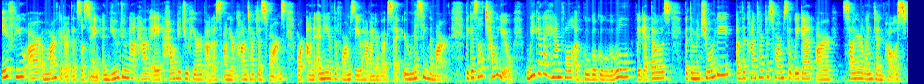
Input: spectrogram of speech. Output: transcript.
If you are a marketer that's listening and you do not have a how did you hear about us on your contact us forms or on any of the forms that you have on your website, you're missing the mark. Because I'll tell you, we get a handful of Google, Google, Google, we get those, but the majority of the contact us forms that we get are saw your LinkedIn post,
